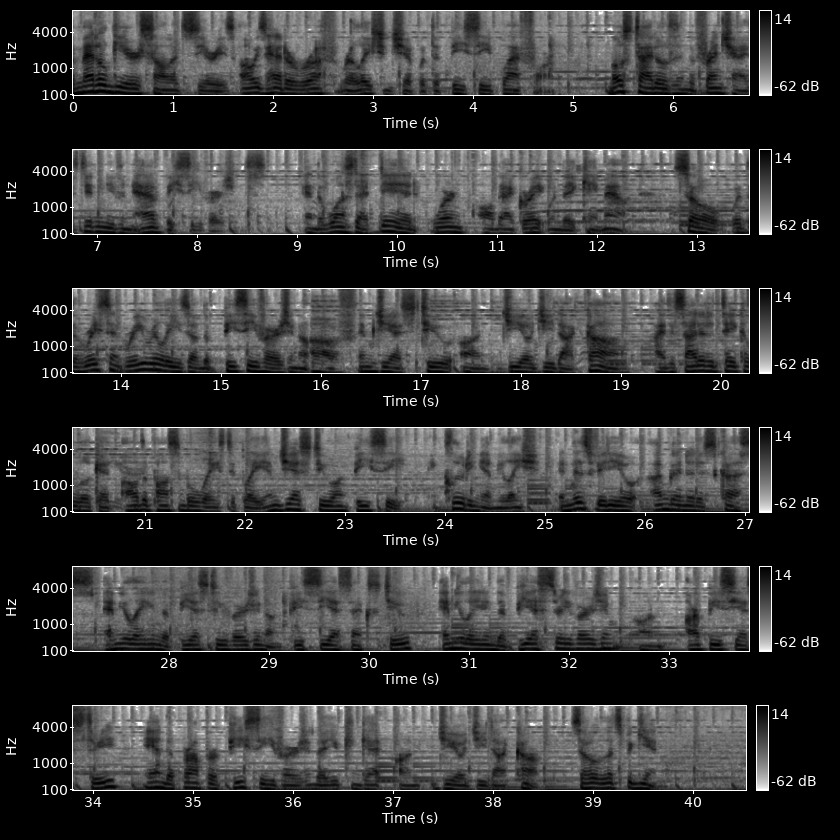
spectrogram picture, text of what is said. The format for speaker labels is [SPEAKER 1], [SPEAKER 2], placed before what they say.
[SPEAKER 1] The Metal Gear Solid series always had a rough relationship with the PC platform. Most titles in the franchise didn't even have PC versions, and the ones that did weren't all that great when they came out. So, with the recent re release of the PC version of MGS2 on GOG.com, I decided to take a look at all the possible ways to play MGS2 on PC, including emulation. In this video, I'm going to discuss emulating the PS2 version on PCSX2, emulating the PS3 version on RPCS3, and the proper PC version that you can get on GOG.com. So let's begin.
